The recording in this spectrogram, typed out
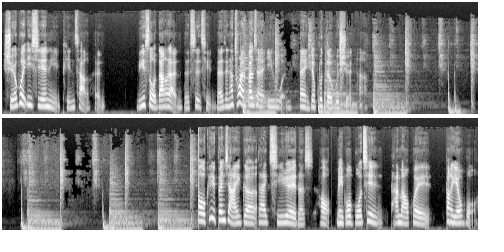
学会一些你平常很理所当然的事情，但是它突然翻成了英文，那你就不得不学它。我可以分享一个，在七月的时候，美国国庆他们会。放烟火，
